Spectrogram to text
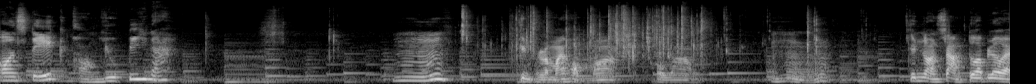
ออนสติ๊กของยูปี้นะ อืมกลิ่นผลไม้หอมมากโอ้ว้าว กินหนอนสามตัวไปเลย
